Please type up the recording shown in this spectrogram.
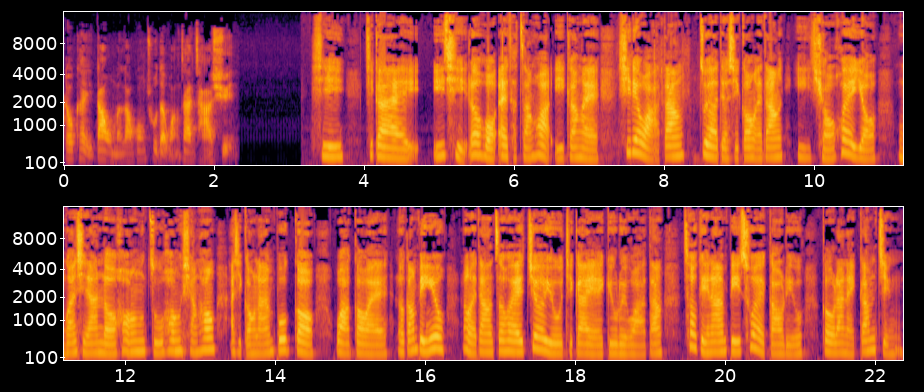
都可以到我们劳工处的网站查询。是即个以起乐活彰化移工的系列活动，主要就是讲会当以球会友，不管是咱劳方、主方、双方，还是讲咱不国、外国的劳工朋友，拢会当做伙借由这个的球类活动，促进咱彼此的交流，还有咱的感情。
